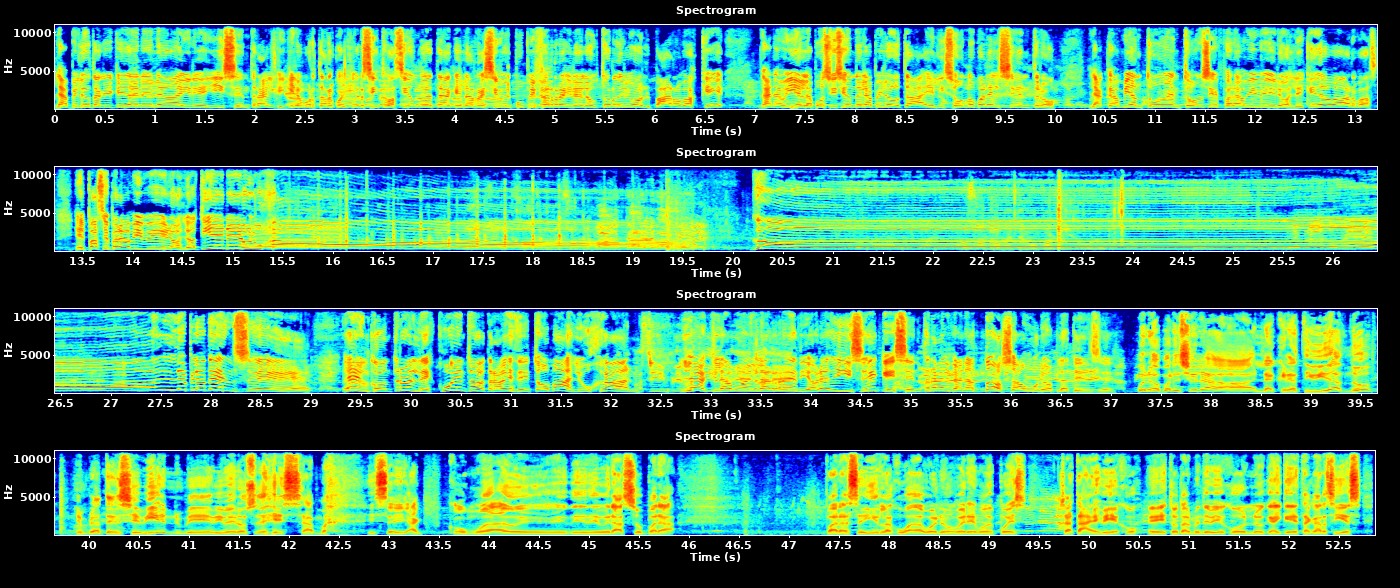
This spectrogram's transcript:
La pelota que queda en el aire y Central que quiere abortar cualquier situación de ataque. La recibe el Pupi Ferreira, el autor del gol. Barbas que gana bien la posición de la pelota. Elizondo para el centro. La cambian toda entonces para Viveros. Le queda Barbas. El pase para Viveros. Lo tiene Luján. Encontró el descuento a través de Tomás Luján. La clavó en la red y ahora dice que Central gana 2 a 1 a Platense. Bueno, apareció la, creatividad, ¿no? En Platense, bien, eh, Viveros esa, ese acomodado de, brazo para, para seguir la jugada. Bueno, veremos después. Ya está, es viejo, es totalmente viejo. Lo que hay que destacar sí es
